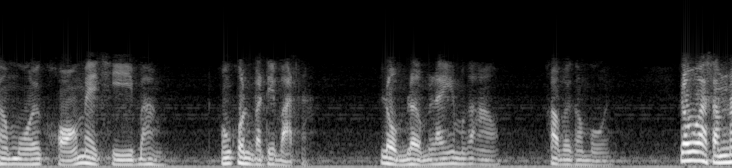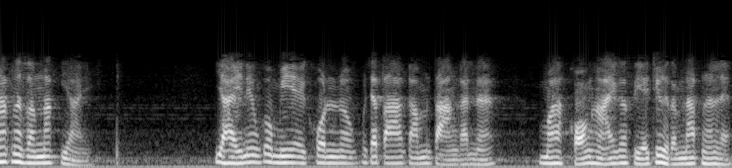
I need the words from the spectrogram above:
ขโมยของแม่ชีบ้าง ของคนปฏิบัติอะหล่มเหลิมอะไรมันก็เอา เข้าไปขโมยเพราะว่าสำนักนั้นสำนักใหญ่ ใหญ่เนี่ยก็มีไอ้คนชะตากรรมต่างกันนะมาของหายก็เสียชื่อสำนักนั้นแหละ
